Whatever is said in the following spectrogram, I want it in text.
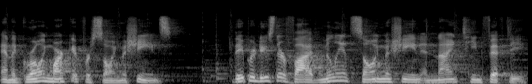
and the growing market for sewing machines, they produced their 5 millionth sewing machine in 1950,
